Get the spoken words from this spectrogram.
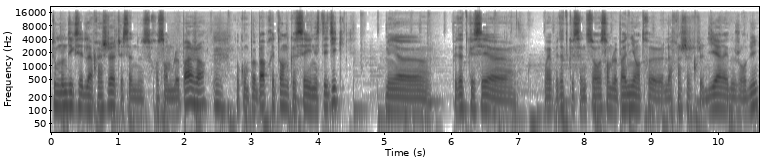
tout le monde dit que c'est de la French Touch et ça ne se ressemble pas, genre. Mm. Donc on peut pas prétendre que c'est une esthétique, mais euh, peut-être que c'est. euh, ouais, peut-être que ça ne se ressemble pas ni entre la French Touch d'hier et d'aujourd'hui.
